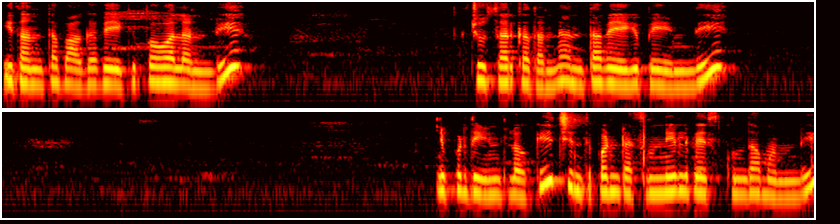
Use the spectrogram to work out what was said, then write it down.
ఇదంతా బాగా వేగిపోవాలండి. చూసారు కదండి అంతా వేగిపోయింది. ఇప్పుడు దీంట్లోకి చింతపండు రసం నీళ్ళు వేసుకుందామండి.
